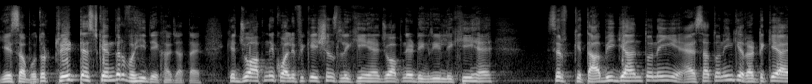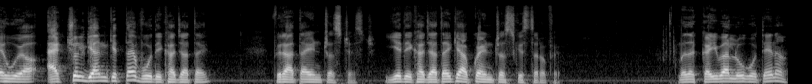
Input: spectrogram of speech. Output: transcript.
ये सब हो तो ट्रेड टेस्ट के अंदर वही देखा जाता है कि जो आपने क्वालिफिकेशंस लिखी हैं, जो आपने डिग्री लिखी है, सिर्फ़ किताबी ज्ञान तो नहीं है, ऐसा तो नहीं कि रट के आए हुए एक्चुअल ज्ञान कितना है, वो देखा जाता है। फिर आता है इंटरेस्ट टेस्ट ये देखा जाता है कि आपका इंटरेस्ट किस तरफ़ है। मतलब कई बार लोग होते हैं ना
